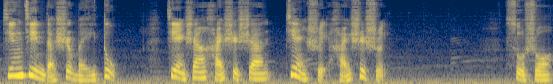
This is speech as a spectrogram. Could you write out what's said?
精进的是维度，见山还是山，见水还是水。诉说，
